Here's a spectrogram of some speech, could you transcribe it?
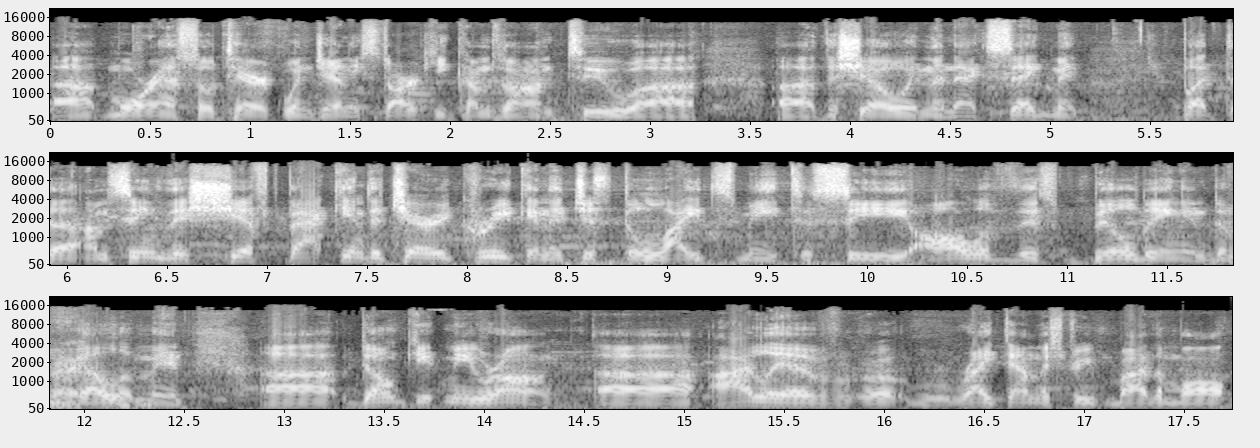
uh, more esoteric when Jenny Starkey comes on to uh, uh, the show in the next segment. But uh, I'm seeing this shift back into Cherry Creek, and it just delights me to see all of this building and development. Uh, don't get me wrong. Uh, I live uh, right down the street by the mall.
